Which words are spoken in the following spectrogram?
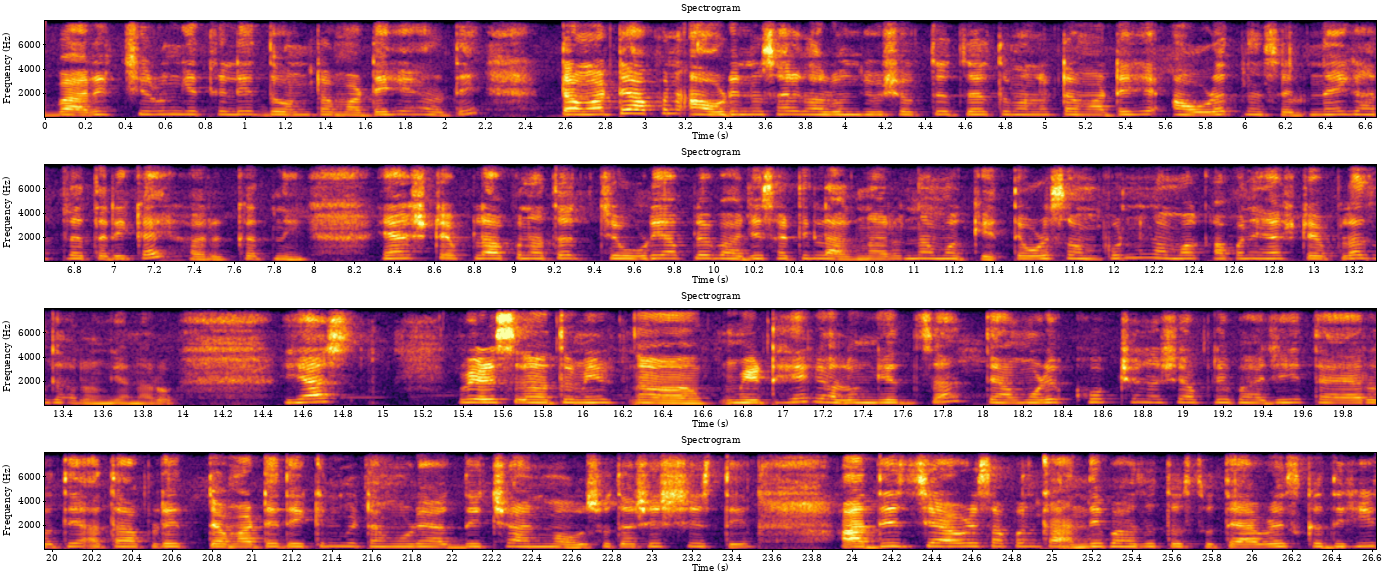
बारीक चिरून घेतलेले दोन टमाटे हे घालते टमाटे आपण आवडीनुसार घालून घेऊ शकतो. जर तुम्हाला टमाटे हे आवडत नसेल नाही घातलं तरी काही हरकत नाही. ह्या स्टेपला आपण आता जेवढी आपल्या भाजीसाठी लागणारं नमक आहे तेवढं संपूर्ण नमक आपण ह्या स्टेपलाच घालून घेणार आहोत. या वेळेस तुम्ही मीठही मीठ हे घालून घेत जा. त्यामुळे खूप छान अशी आपली भाजी तयार होते. आता आपले टमाटे देखील मिठामुळे अगदी छान मऊसूत असे शिजतील. आधीच ज्यावेळेस आपण कांदे भाजत असतो त्यावेळेस कधीही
